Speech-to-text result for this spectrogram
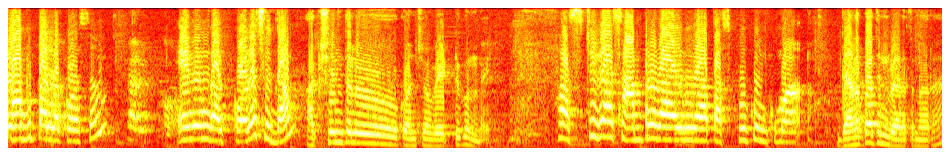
భోగి పళ్ళ కోసం ఏమేమి కలుపుకోవాలో చూద్దాం. అక్షింతలు కొంచెం వెట్టుకున్నాయి. ఫస్ట్గా సాంప్రదాయంగా పసుపు కుంకుమ. గణపతిని పెడుతున్నారా?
